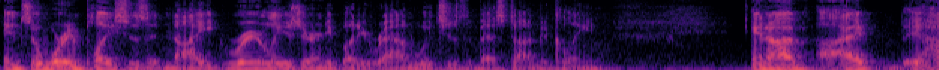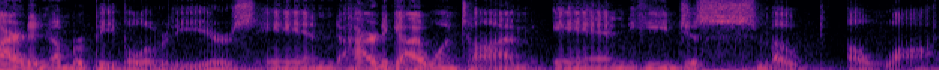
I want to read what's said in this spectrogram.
And so we're in places at night. Rarely is there anybody around, which is the best time to clean. And I've I hired a number of people over the years, and hired a guy one time, and he just smoked a lot.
